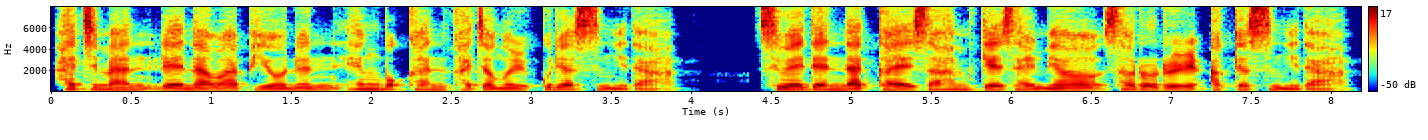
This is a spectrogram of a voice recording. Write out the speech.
하지만 레나와 비오는 행복한 가정을 꾸렸습니다. 스웨덴 나카에서 함께 살며 서로를 아꼈습니다.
